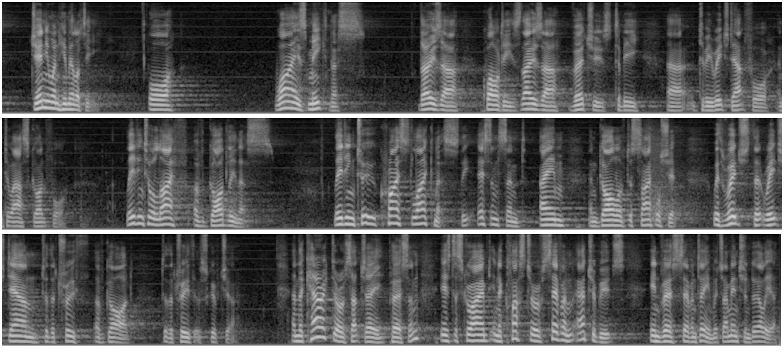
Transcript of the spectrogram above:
genuine humility or wise meekness. Those are qualities, those are virtues to be, uh, to be reached out for and to ask God for, leading to a life of godliness, leading to Christ likeness, the essence and aim and goal of discipleship, with roots that reach down to the truth of God, to the truth of Scripture. And the character of such a person is described in a cluster of seven attributes in verse 17, which I mentioned earlier,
